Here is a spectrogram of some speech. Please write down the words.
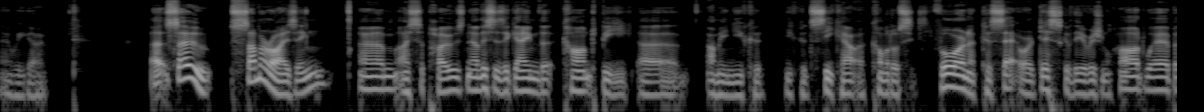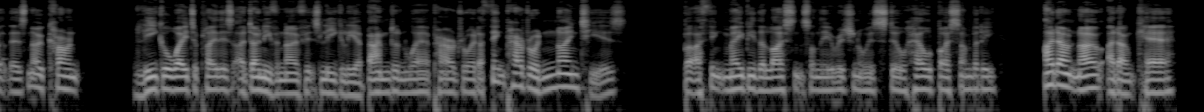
there we go. Uh, so summarizing, um, I suppose now this is a game that can't be. Uh, I mean, you could you could seek out a Commodore 64 and a cassette or a disc of the original hardware, but there's no current legal way to play this. I don't even know if it's legally abandonware, Paradroid. I think Paradroid 90 is, but I think maybe the license on the original is still held by somebody. I don't know. I don't care.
